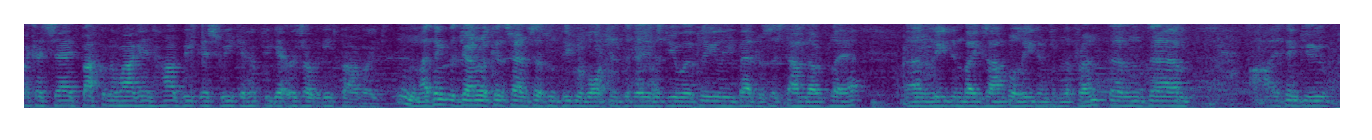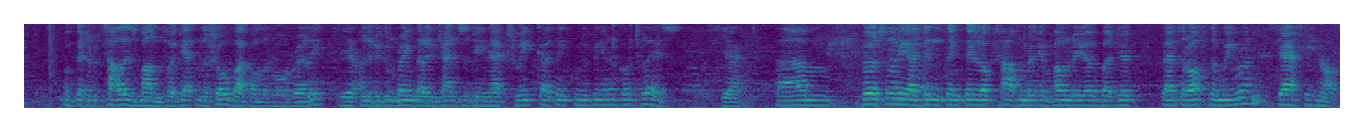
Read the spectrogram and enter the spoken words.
like I said, back on the wagon, hard week this week, and hopefully get a result against Bargoed. Hmm, I think the general consensus from people watching today that you were clearly better as a standout player and leading by example, leading from the front. And um, I think you a bit of a talisman for getting the show back on the road, really. Yeah, And if you can bring that intensity next week, I think we'll be in a good place. Yeah. Um, personally, I didn't think they looked half a million pound a year budget better off than we were. Definitely not.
